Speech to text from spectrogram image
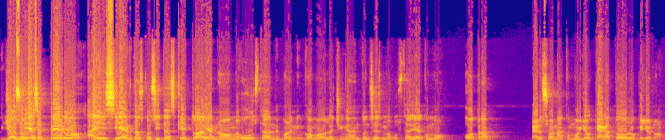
yo soy ese, pero hay ciertas cositas que todavía no me gustan, me ponen incómodo la chingada. Entonces, me gustaría como otra persona como yo que haga todo lo que yo no hago.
